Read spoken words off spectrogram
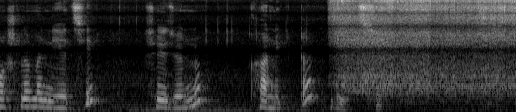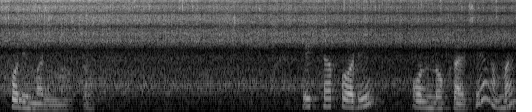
মশলা বানিয়েছি সেই জন্য খানিকটা দিচ্ছি পরিমাণ মতো। এটা পরে অন্য কাজে আমার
